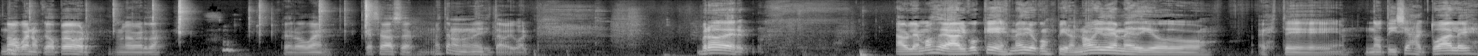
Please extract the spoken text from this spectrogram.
No, bueno, quedó peor, la verdad. Pero bueno, ¿qué se va a hacer? Este no lo necesitaba igual. Brother, hablemos de algo que es medio conspiranoide, medio este noticias actuales.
